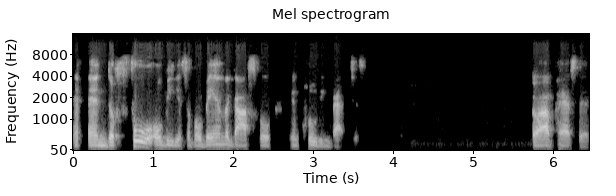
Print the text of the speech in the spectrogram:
and, and the full obedience of obeying the gospel, including baptism. So I'll pass that,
